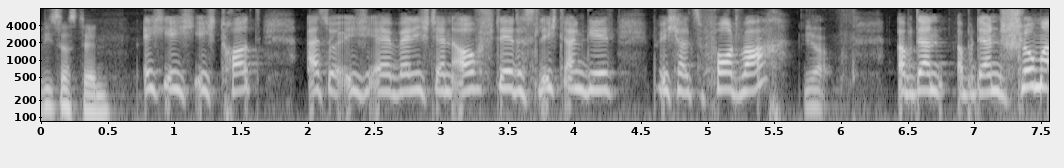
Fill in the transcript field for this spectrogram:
Wie ist das denn? Ich, ich, ich trotz, also ich, äh, wenn ich dann aufstehe, das Licht angeht, bin ich halt sofort wach. Ja. Aber dann, aber dann schlummer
